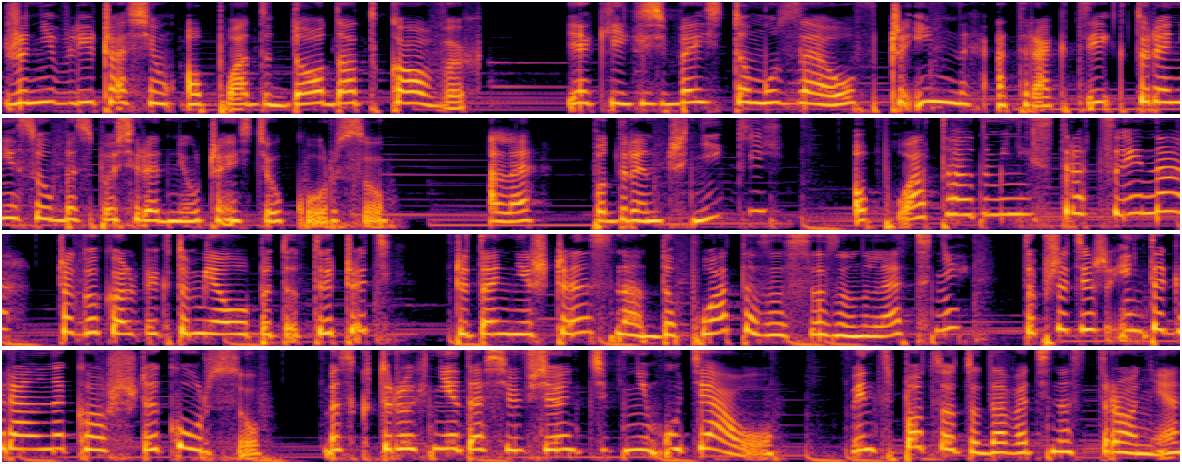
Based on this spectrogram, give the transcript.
że nie wlicza się opłat dodatkowych, jakichś wejść do muzeów czy innych atrakcji, które nie są bezpośrednią częścią kursu. Ale podręczniki? Opłata administracyjna? Czegokolwiek to miałoby dotyczyć? Czy ta nieszczęsna dopłata za sezon letni? To przecież integralne koszty kursów, bez których nie da się wziąć w nim udziału. Więc po co to dawać na stronie,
